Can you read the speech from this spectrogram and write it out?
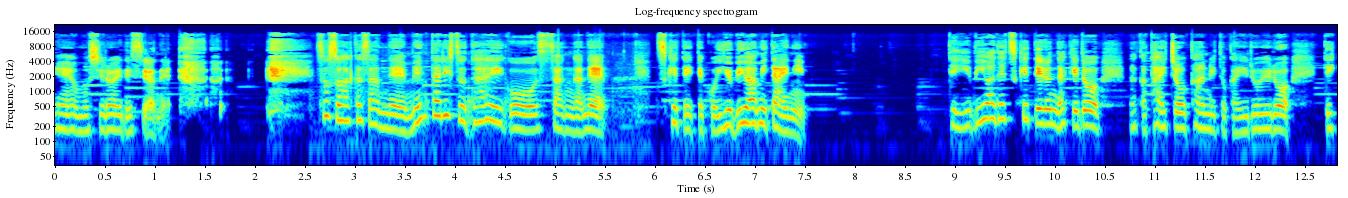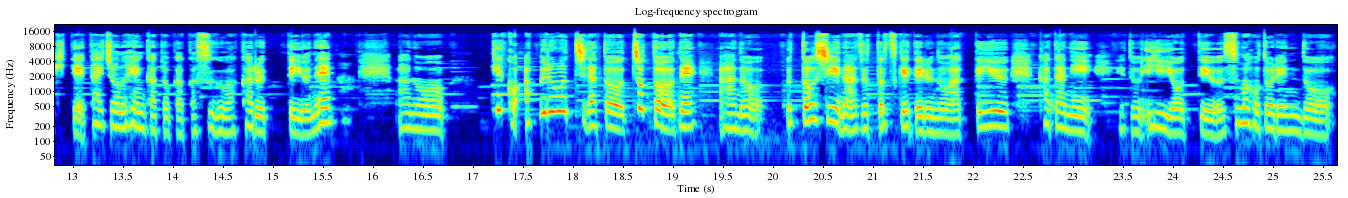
ね、面白いですよね。そうそう、赤さんね、メンタリスト大悟さんがね、つけていて、こう指輪みたいに。で、指輪でつけてるんだけど、なんか体調管理とかいろいろできて、体調の変化とかがすぐわかるっていうね。あの、結構 Apple Watch だとちょっとね、あの、鬱陶しいな、ずっとつけてるのはっていう方に、えっと、いいよっていうスマホと連動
